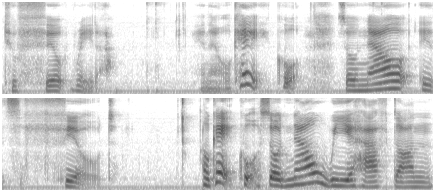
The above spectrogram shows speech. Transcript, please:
to filled radar. And then okay cool. So now it's filled. Okay cool. So now we have done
